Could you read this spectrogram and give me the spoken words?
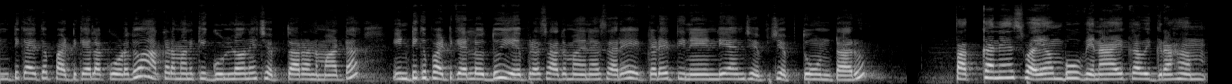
ఇంటికైతే పట్టుకెళ్ళకూడదు. అక్కడ మనకి గుళ్ళోనే చెప్తారనమాట ఇంటికి పట్టుకెళ్ళొద్దు ఏ ప్రసాదం అయినా సరే ఇక్కడే తినేయండి అని చెప్పి చెప్తూ ఉంటారు. పక్కనే స్వయంభూ వినాయక విగ్రహం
